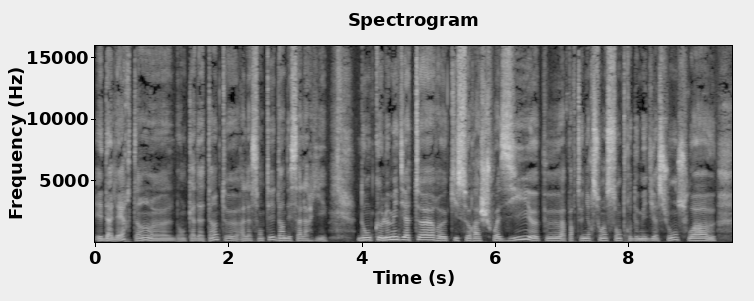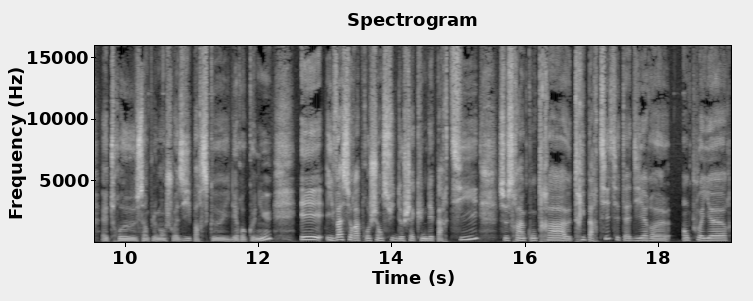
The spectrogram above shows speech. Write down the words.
d'alerte hein, euh, en cas d'atteinte à la santé d'un des salariés. Donc le médiateur euh, qui sera choisi peut appartenir soit à un centre de médiation, soit être simplement choisi parce qu'il est reconnu et il va se rapprocher ensuite de chacune des parties. Ce sera un contrat euh, tripartite, c'est-à-dire euh, employeur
